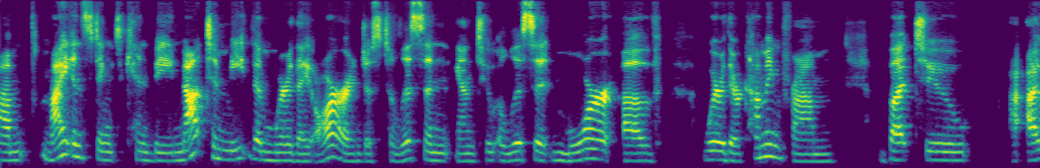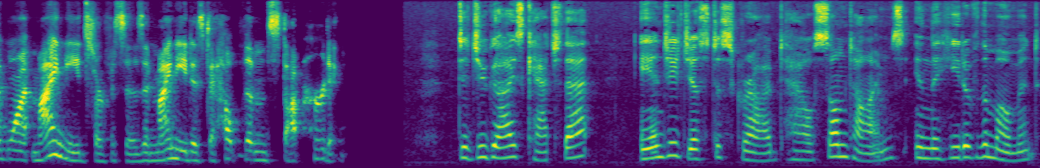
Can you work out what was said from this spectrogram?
um, my instinct can be not to meet them where they are and just to listen and to elicit more of where they're coming from, but to, I want my need surfaces, and my need is to help them stop hurting. Did you guys catch that? Angie just described how sometimes, in the heat of the moment,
